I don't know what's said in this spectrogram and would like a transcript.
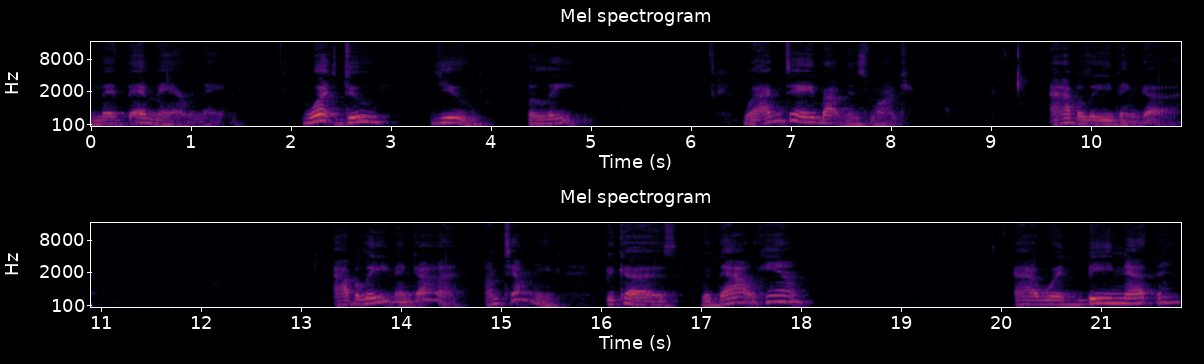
let that marinate. What do you believe? Well, I can tell you about Miss March. I believe in God. I believe in God. I'm telling you. Because without Him, I wouldn't be nothing,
